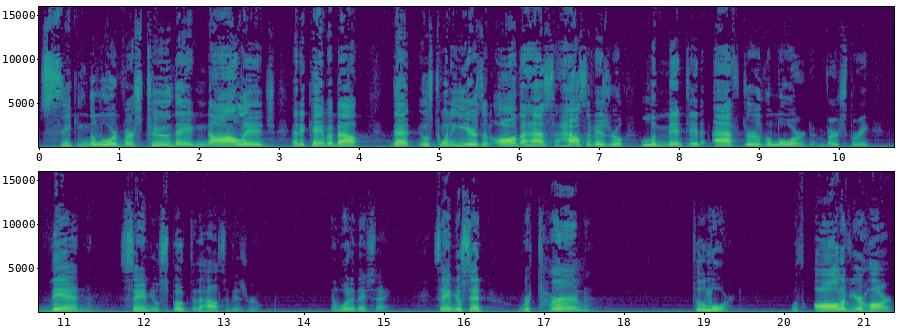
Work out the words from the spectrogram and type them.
seeking the Lord. Verse 2, they acknowledge, and it came about that it was 20 years, and all the house of Israel lamented after the Lord. Verse 3, then Samuel spoke to the house of Israel. And what did they say? Samuel said, Return to the Lord with all of your heart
